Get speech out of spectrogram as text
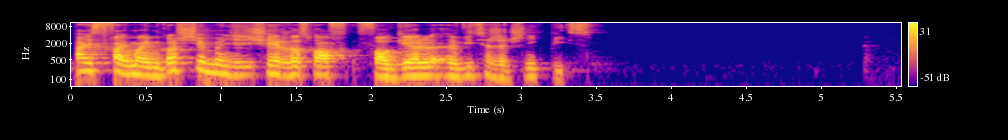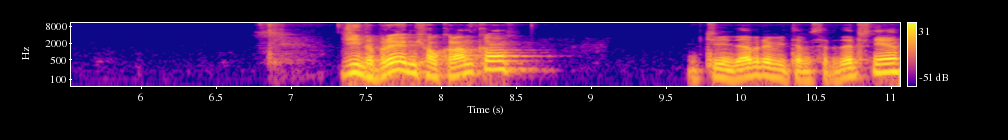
Państwa i moim gościem będzie dzisiaj Radosław Fogiel, wicerzecznik PiS. Dzień dobry, Michał Kolanko. Dzień dobry, witam serdecznie.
